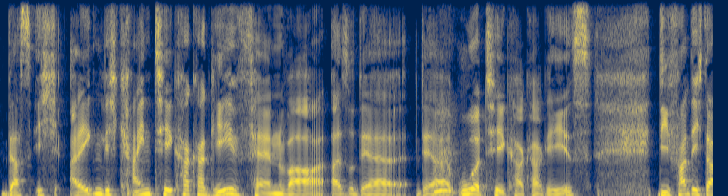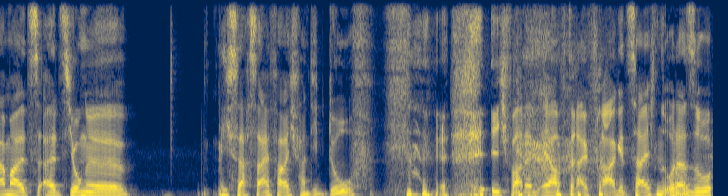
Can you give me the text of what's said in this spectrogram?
dass ich eigentlich kein TKKG-Fan war, also der, der hm. Ur-TKKGs. Die fand ich damals als junge ich sag's einfach, ich fand die doof. ich war dann eher auf drei Fragezeichen oder so.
